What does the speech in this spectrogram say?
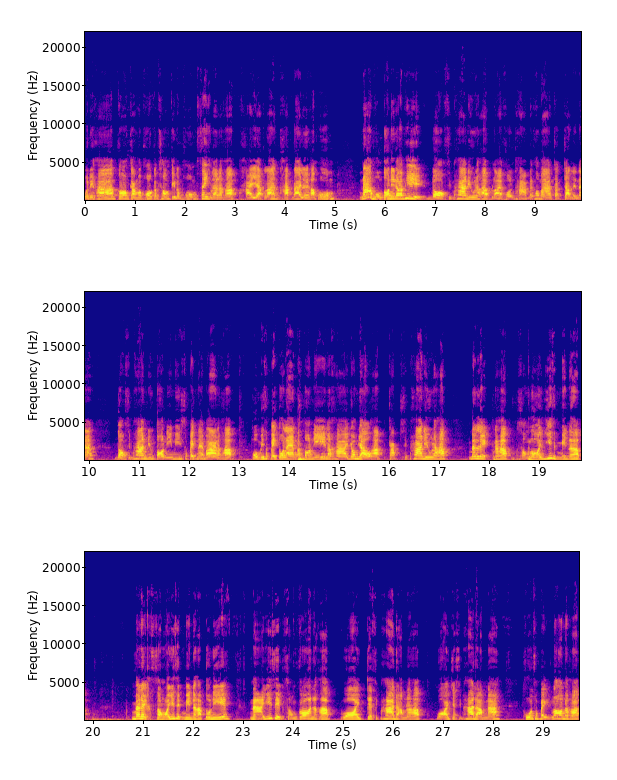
สวัสดีครับก็กลับมาพบกับช่องติดลำโพงซิ่งแล้วนะครับ ใครอยากล่างทักได้เลยครับผม หน้าผมตอนนี้นะครับพี่ดอก 15 นิ้วนะครับ หลายคนถามกันเข้ามาจัดๆเลยนะ ดอก 15 นิ้วตอนนี้มีสเปคไหนบ้างนะครับ ผมมีสเปคตัวแรงครับตอนนี้ราคาย่อมเยาครับกับ 15 นิ้วนะครับ แม่เหล็กนะครับ 220 มิลนะครับ แม่เหล็ก 220 มิลนะครับ ตัวนี้หนา 20 2 ก้อนนะครับ วอย 75ดำนะครับ วอย 75ดำนะทวนสเปคอีกรอบนะครับ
